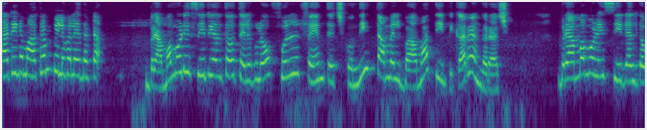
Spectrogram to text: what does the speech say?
నటిని మాత్రం పిలవలేదట. బ్రహ్మముడి సీరియల్తో తెలుగులో ఫుల్ ఫేమ్ తెచ్చుకుంది తమిళ్ బామ దీపిక రంగరాజు. బ్రహ్మముడి సీరియల్తో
